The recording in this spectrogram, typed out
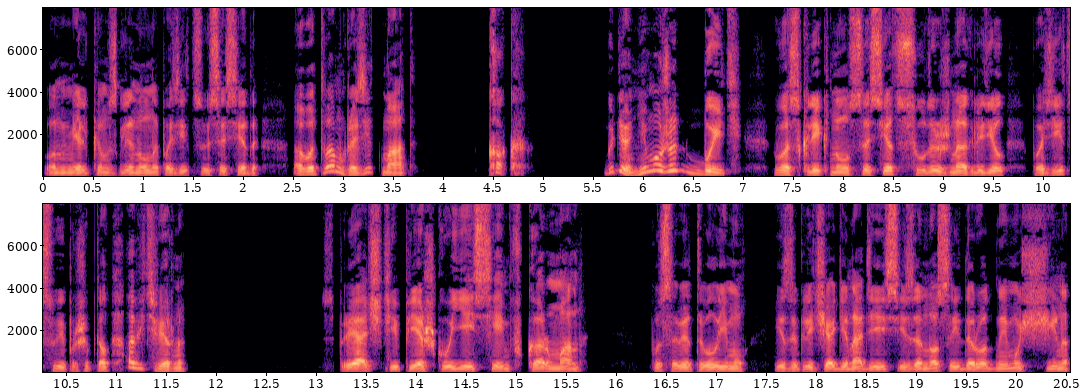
Он мельком взглянул на позицию соседа. А вот вам грозит мат. — Как? Где? Не может быть! — воскликнул сосед, судорожно оглядел позицию и прошептал. — А ведь верно. — Спрячьте пешку Е7 в карман, — посоветовал ему из-за плеча Геннадия сизоносый дородный мужчина,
